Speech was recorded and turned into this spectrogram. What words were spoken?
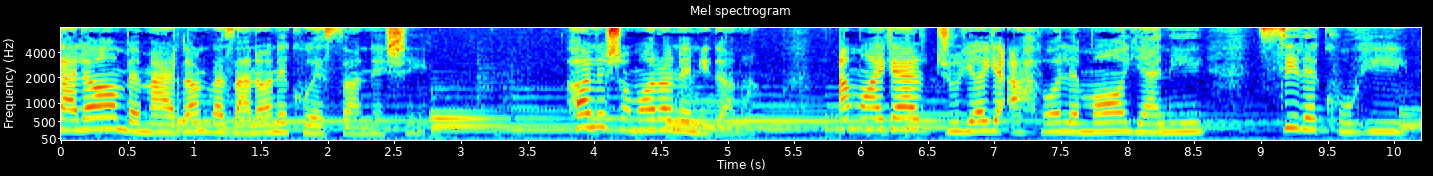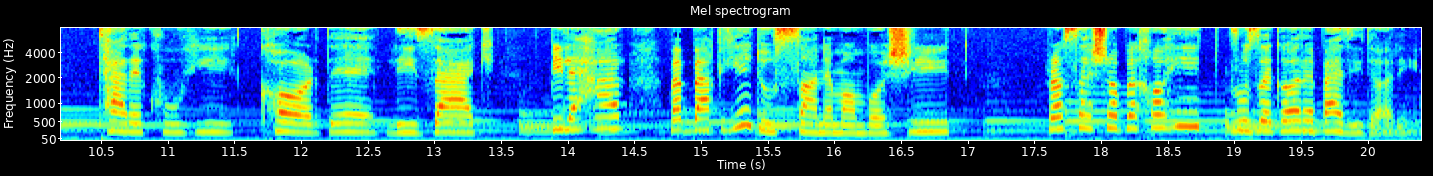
سلام به مردان و زنان کوهستان نشین. حال شما را نمی‌دانم. اما اگر جویای احوال ما یعنی سیر کوهی، تر کوهی، کارده، لیزک، بیلهر و بقیه دوستانمان باشید راستش را بخواهید روزگار بدی داریم.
